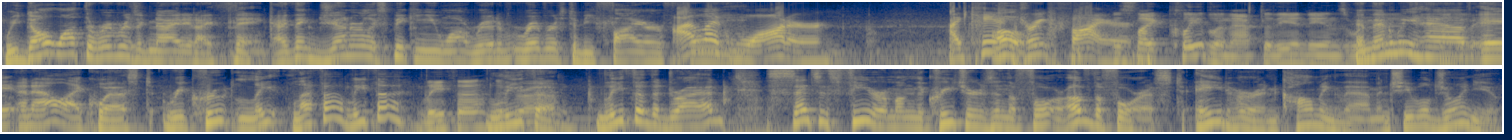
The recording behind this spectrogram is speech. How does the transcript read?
We don't want the rivers ignited, I think. I think generally speaking, you want rivers to be fire free. I like water. I can't Oh. drink fire. It's like Cleveland after the Indians. won And then we have a an ally quest. Recruit Le- Letha, Letha, Letha. the Letha, Dryad. Letha the Dryad senses fear among the creatures in the for- of the forest. Aid her in calming them, and she will join you.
